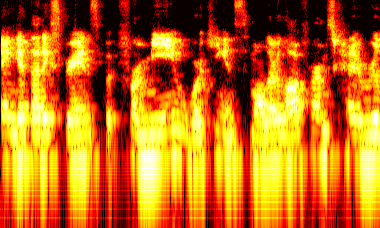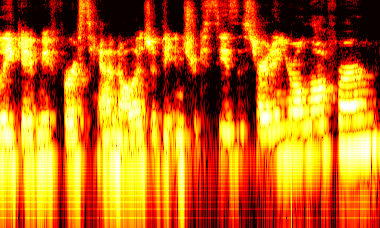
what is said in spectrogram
and get that experience. But for me, working in smaller law firms kind of really gave me firsthand knowledge of the intricacies of starting your own law firm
